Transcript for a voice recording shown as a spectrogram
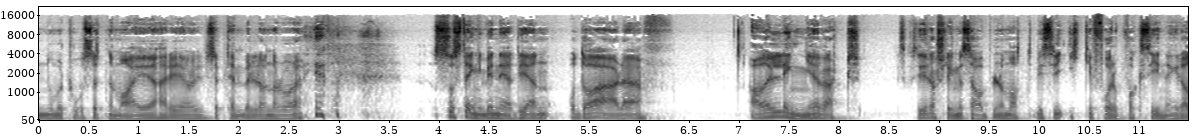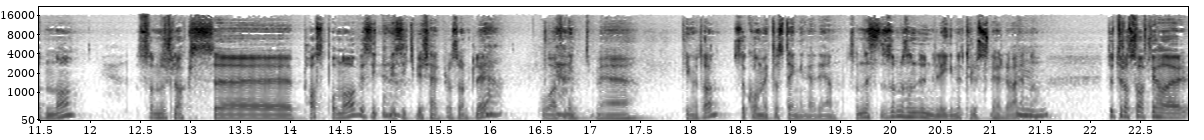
nummer to 17. mai her i september, eller når det var der, ja. så stenger vi ned igjen. Og da er det har det lenge vært si, rasling med sabelen om at hvis vi ikke får opp vaksinegraden nå, som en slags eh, pass på nå, hvis ikke, ja. hvis ikke, vi skjerper oss ordentlig ja. og er flinke med ting og tang, så kommer vi til å stenge ned igjen. Som nesten som en sånn underliggende trussel hele veien. Mm. Til tross for at vi har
